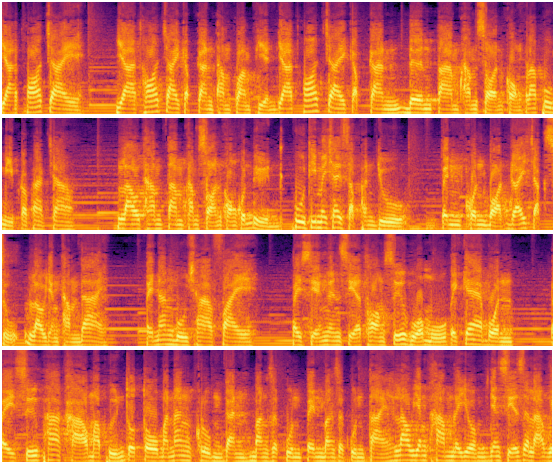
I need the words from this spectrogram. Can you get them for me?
อย่าท้อใจ อย่าท้อใจกับการทำความเพียรอย่าท้อใจกับการเดินตามคำสอนของพระผู้มีพระภาคเจ้า เราทำตามคำสอนของคนอื่น ผู้ที่ไม่ใช่สัพพัญญูเป็นคนบอดไร้จักษุเรายังทำได้ ไปนั่งบูชาไฟ ไปเสียเงินเสียทองซื้อหัวหมูไปแก้บน ไปซื้อผ้าขาวมาผืนโตๆมานั่งคลุมกัน บางสกุลเป็นบางสกุลตาย เรายังทำเลยโยมยังเสียสละเว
